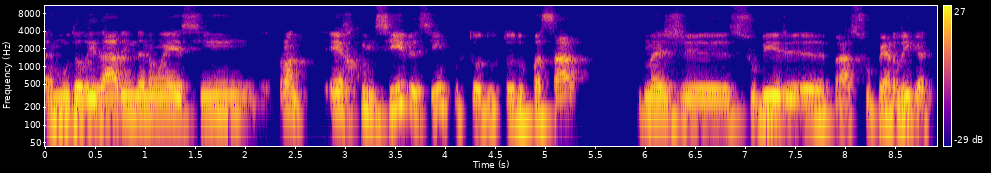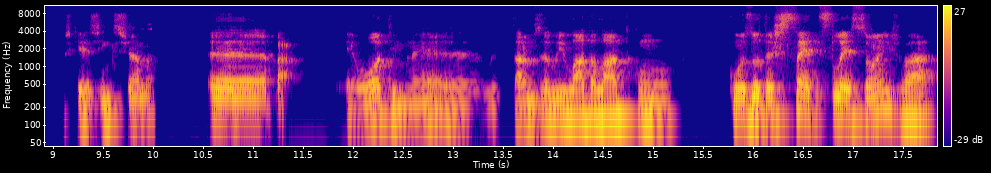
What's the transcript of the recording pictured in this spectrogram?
a, modalidade ainda não é assim, pronto, é reconhecida assim por todo, todo o passado, mas uh, subir uh, para a Superliga, acho que é assim que se chama, uh, pá, é ótimo, né? estarmos ali lado a lado com, com as outras sete seleções, vá,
